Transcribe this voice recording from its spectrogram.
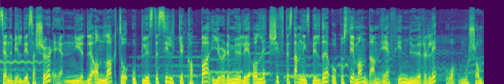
Scenebildet i seg sjøl er nydelig anlagt, og opplyste silkekapper gjør det mulig å lett skifte stemningsbildet, og kostymene de er finurlig og morsomme.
